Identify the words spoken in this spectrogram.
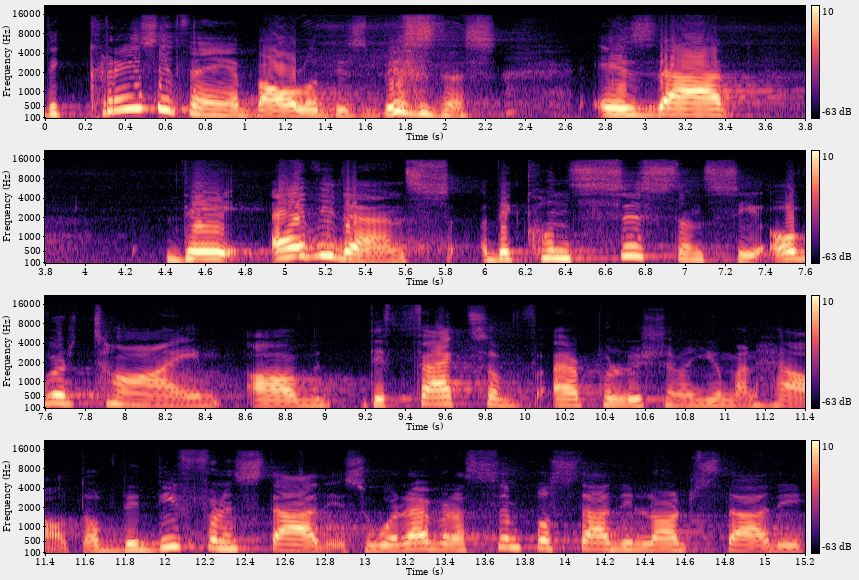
the crazy thing about all of this business is that the evidence, the consistency over time of the effects of air pollution on human health, of the different studies, whatever, a simple study, large study,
